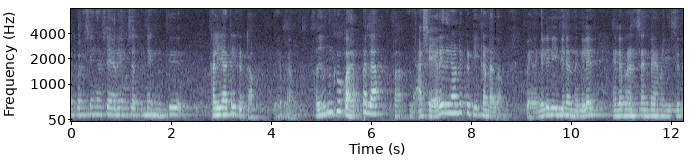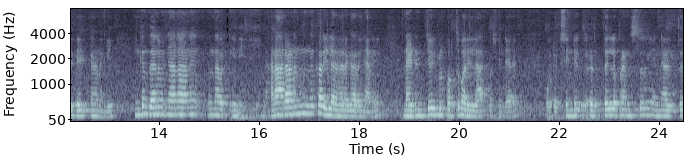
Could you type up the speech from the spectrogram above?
ഒരു പക്ഷേ ഇങ്ങനെ ഷെയർ ചെയ്യുമ്പോൾ ചിലപ്പോൾ എനിക്ക് കളിയാക്കൽ കിട്ടാം. അതിൽ നിങ്ങൾക്ക് കുഴപ്പമില്ല. ഞാൻ ഷെയർ ചെയ്ത് കണ്ട് കിട്ടിയിട്ടുണ്ടല്ലോ ഇപ്പം ഏതെങ്കിലും രീതിയിൽ എന്തെങ്കിലും എന്റെ ഫ്രണ്ട്സ് ആൻഡ് ഫാമിലീസ് ഇത് കേൾക്കുകയാണെങ്കിൽ എനിക്ക് എന്തായാലും ഞാനാണ് എന്ന് അവർക്ക് ഇനി ഞാൻ ആരാണെന്ന് നിങ്ങൾക്കറിയില്ല വേറെ കാര്യം. ഞാൻ എന്റെ ഐഡന്റിറ്റി ഒരിക്കലും പുറത്ത് പറയില്ല. പക്ഷെ എന്റെ ഒരു പക്ഷെ എന്റെ അടുത്തുള്ള ഫ്രണ്ട്സ് എന്നെ അടുത്ത്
